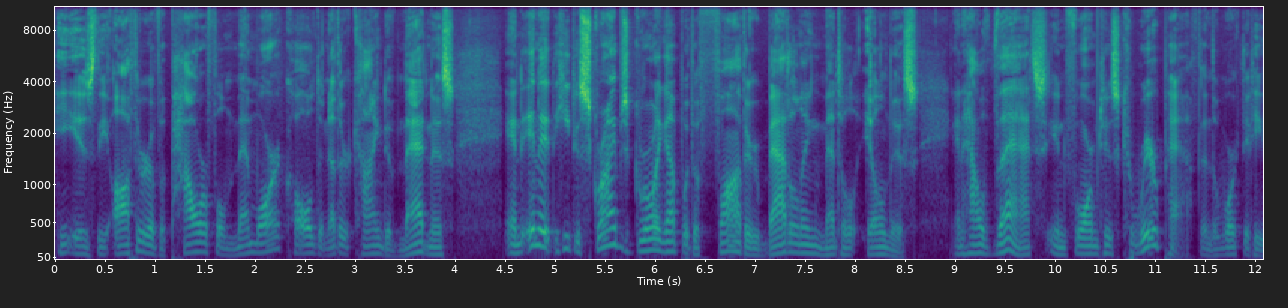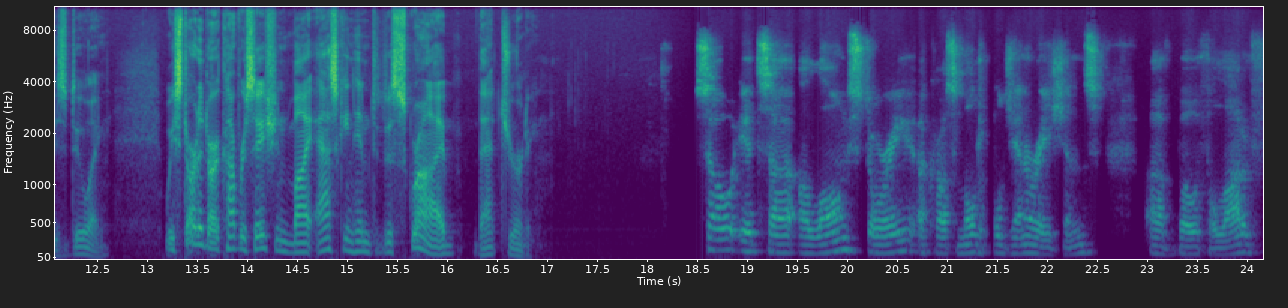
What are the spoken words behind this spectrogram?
He is the author of a powerful memoir called Another Kind of Madness, and in it he describes growing up with a father battling mental illness and how that informed his career path and the work that he's doing. We started our conversation by asking him to describe that journey. So it's a, a, long story across multiple generations of both a lot of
